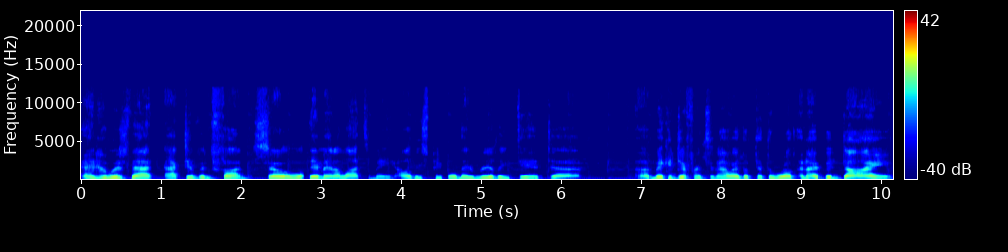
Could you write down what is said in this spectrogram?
and who was that active and fun. So, they meant a lot to me, all these people, and they really did. Uh, uh, make a difference in how I looked at the world. And I've been dying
